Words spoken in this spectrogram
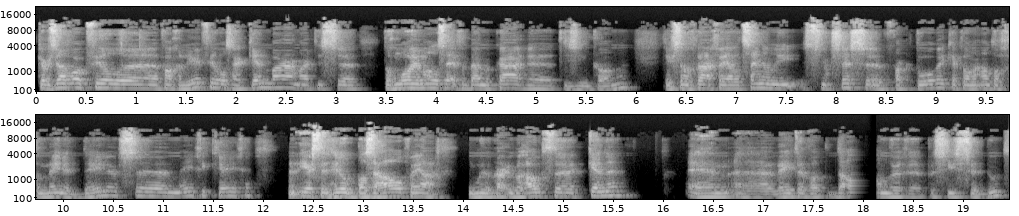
Ik heb er zelf ook veel uh, van geleerd, veel was herkenbaar, maar het is uh, toch mooi om alles even bij elkaar uh, te zien komen. Stel een vraag van ja, wat zijn dan die succesfactoren? Ik heb al een aantal gemene delers meegekregen. En eerst is heel bazaal van ja, je moet elkaar überhaupt kennen en weten wat de ander precies doet.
